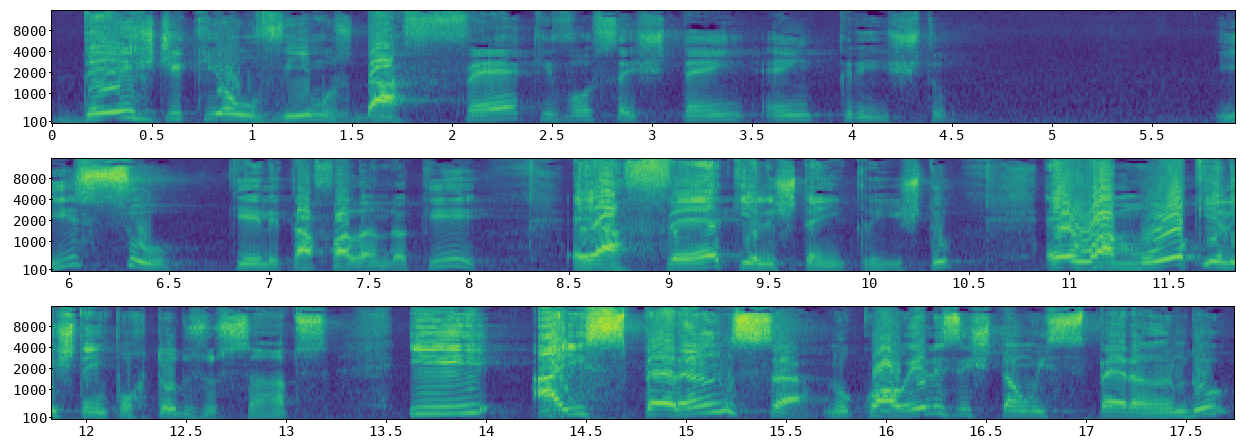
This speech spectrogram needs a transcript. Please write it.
Desde que ouvimos da fé que vocês têm em Cristo. Isso que ele está falando aqui é a fé que eles têm em Cristo, é o amor que eles têm por todos os santos e a esperança no qual eles estão esperando,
